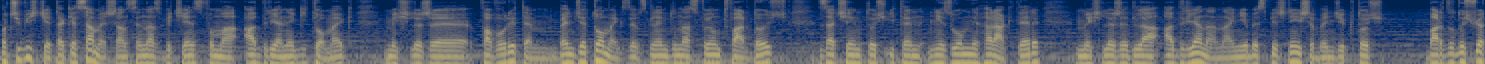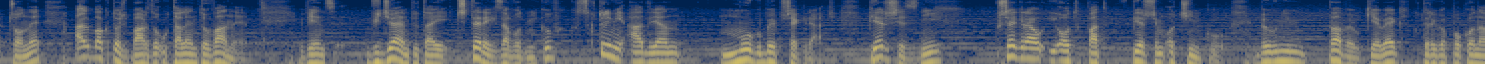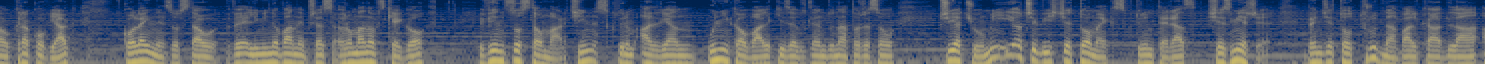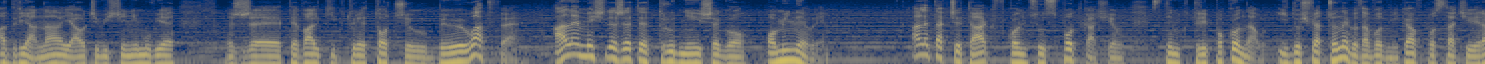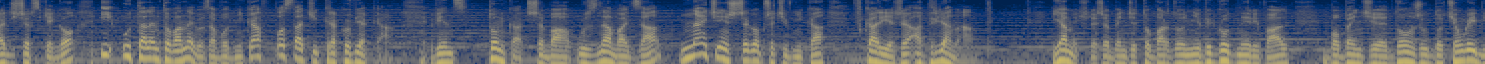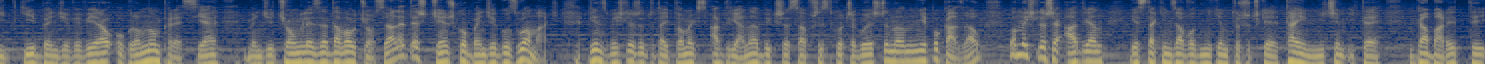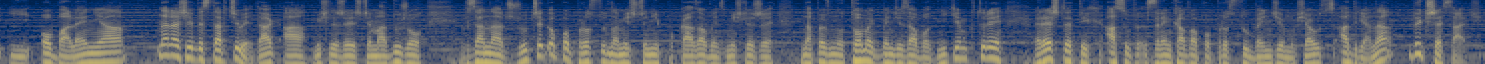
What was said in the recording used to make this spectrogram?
Oczywiście takie same szanse na zwycięstwo ma Adrian jak i Tomek. Myślę, że faworytem będzie Tomek ze względu na swoją twardość, zaciętość i ten niezłomny charakter. Myślę, że dla Adriana najniebezpieczniejszy będzie ktoś bardzo doświadczony albo ktoś bardzo utalentowany. Więc widziałem tutaj czterech zawodników, z którymi Adrian mógłby przegrać. Pierwszy z nich przegrał i odpadł w pierwszym odcinku. Był nim Paweł Kiełek, którego pokonał Krakowiak. Kolejny został wyeliminowany przez Romanowskiego, więc został Marcin, z którym Adrian unikał walki ze względu na to, że są przyjaciółmi i oczywiście Tomek, z którym teraz się zmierzy. Będzie to trudna walka dla Adriana, ja oczywiście nie mówię, że te walki, które toczył były łatwe, ale myślę, że te trudniejsze go ominęły ale tak czy tak w końcu spotka się z tym, który pokonał i doświadczonego zawodnika w postaci Radziszewskiego i utalentowanego zawodnika w postaci Krakowiaka, więc Tomka trzeba uznawać za najcięższego przeciwnika w karierze Adriana. Ja myślę, że będzie to bardzo niewygodny rywal, bo będzie dążył do ciągłej bitki, będzie wywierał ogromną presję, będzie ciągle zadawał ciosy, ale też ciężko będzie go złamać. Więc myślę, że tutaj Tomek z Adriana wykrzesa wszystko, czego jeszcze nam nie pokazał, bo myślę, że Adrian jest takim zawodnikiem troszeczkę tajemniczym i te gabaryty i obalenia na razie wystarczyły, tak? A myślę, że jeszcze ma dużo w zanadrzu, czego po prostu nam jeszcze nie pokazał, więc myślę, że na pewno Tomek będzie zawodnikiem, który resztę tych asów z rękawa po prostu będzie musiał z Adriana wykrzesać.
